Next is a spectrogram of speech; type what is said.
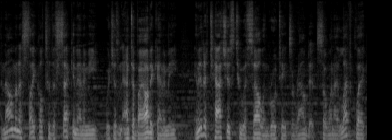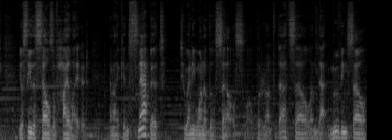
and now I'm gonna cycle to the second enemy, which is an antibiotic enemy, and it attaches to a cell and rotates around it. So when I left click, you'll see the cells have highlighted and I can snap it to any one of those cells. So I'll put it onto that cell and that moving cell.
